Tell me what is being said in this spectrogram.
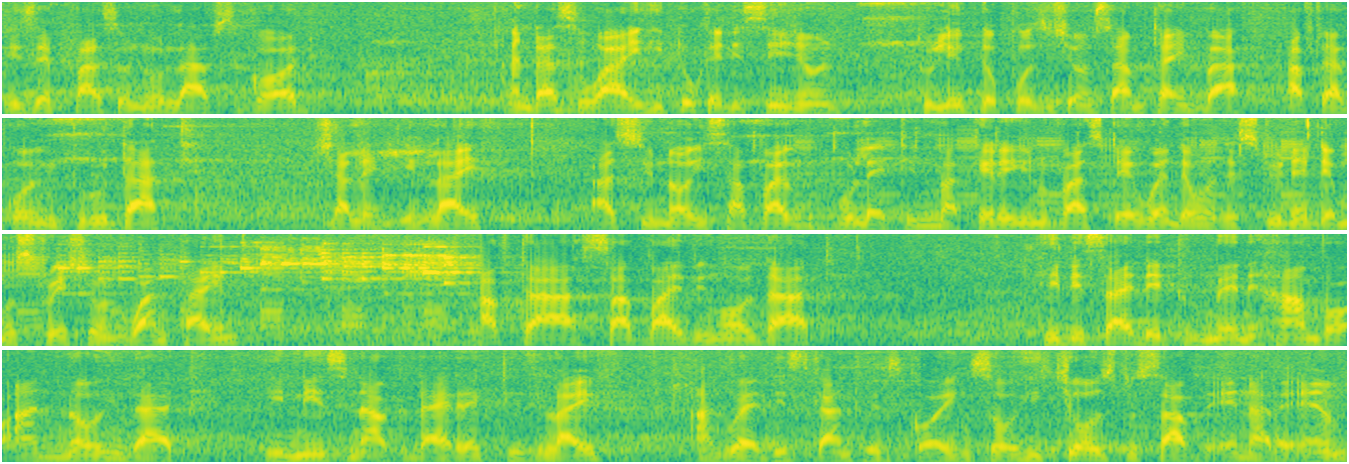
He's a person who loves God. And that's why he took a decision to leave the opposition some time back after going through that challenge in life. As you know, he survived bullet in Makerere University when there was a student demonstration one time. After surviving all that, he decided to remain humble and knowing that he needs now to direct his life and where this country is going. So he chose to serve the NRM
